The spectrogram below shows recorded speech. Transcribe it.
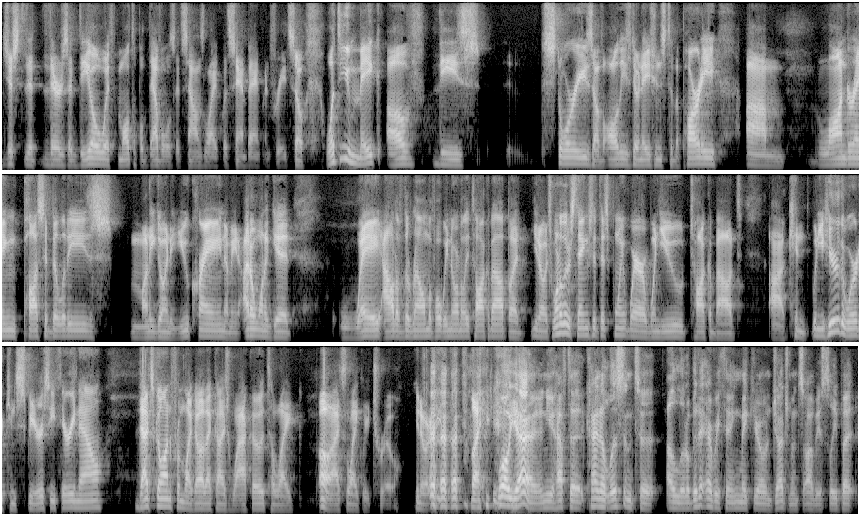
just that there's a deal with multiple devils it sounds like with sam bankman fried so what do you make of these stories of all these donations to the party um laundering possibilities money going to ukraine i mean i don't want to get way out of the realm of what we normally talk about but you know it's one of those things at this point where when you talk about uh, can when you hear the word conspiracy theory now, that's gone from like, oh, that guy's wacko to like, oh, that's likely true. You know what I mean? like, well, yeah, and you have to kind of listen to a little bit of everything, make your own judgments, obviously. But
